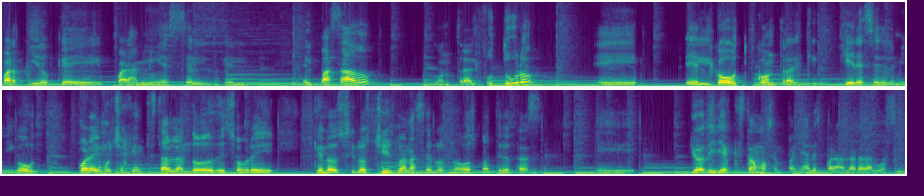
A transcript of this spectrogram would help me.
partido que para mí es el, el, pasado contra el futuro. Eh, el GOAT contra el que quiere ser el mini GOAT. Por ahí mucha gente está hablando de sobre que los, si los Chiefs van a ser los nuevos Patriotas. Eh, yo diría que estamos en pañales para hablar de algo así,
